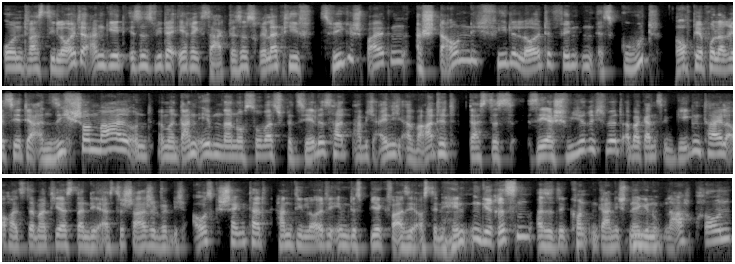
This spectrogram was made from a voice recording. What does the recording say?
Und was die Leute angeht, ist es, wie der Erik sagt, das ist relativ zwiegespalten. Erstaunlich viele Leute finden es gut. Rauchbier polarisiert ja an sich schon mal. Und wenn man dann eben dann noch so was Spezielles hat, habe ich eigentlich erwartet, dass das sehr schwierig wird. Aber ganz im Gegenteil, auch als der Matthias dann die erste Charge wirklich ausgeschenkt hat, haben die Leute eben das Bier quasi aus den Händen gerissen. Also die konnten gar nicht schnell mhm. genug nachbrauen.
